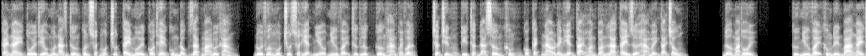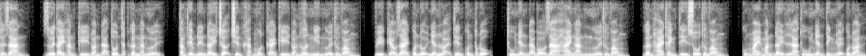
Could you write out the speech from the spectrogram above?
cái này tối thiểu muốn là tướng quân xuất một chút tay mới có thể cùng độc giác mã đối kháng đối phương một chút xuất hiện nhiều như vậy thực lực cường hãn quái vật, trận chiến kỳ thật đã sớm không có cách nào đánh hiện tại hoàn toàn là tay dựa hạ mệnh tại chống đỡ mà thôi. Cứ như vậy không đến ba ngày thời gian, dưới tay hắn kỳ đoàn đã tổn thất gần ngàn người, tăng thêm đến đây trợ chiến khác một cái kỳ đoàn hơn nghìn người thương vong, vì kéo dài quân đội nhân loại tiến quân tốc độ, thú nhân đã bỏ ra hai ngàn người thương vong, gần hai thành tỷ số thương vong, cũng may mắn đây là thú nhân tinh nhuệ quân đoàn,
